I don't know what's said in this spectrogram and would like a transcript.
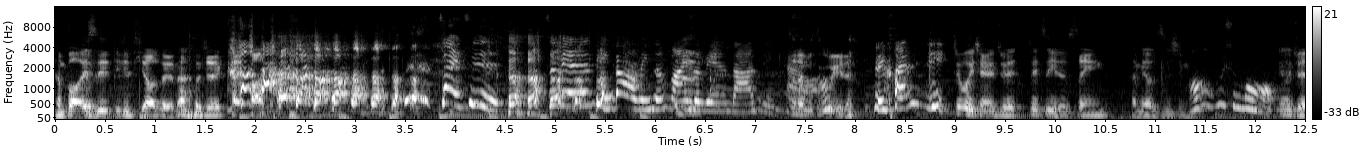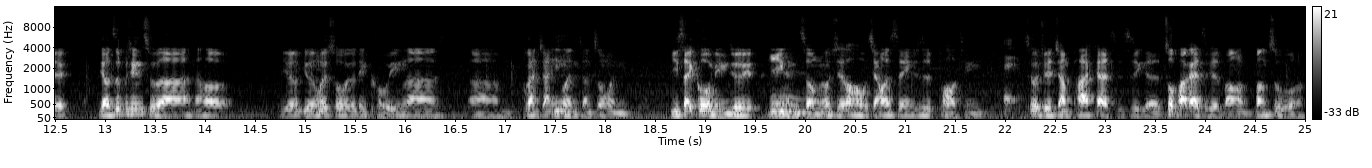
很不好意思一直提到这个，但是我觉得开发。再次，这边频道的名称放在这边，的大家自己看、哦。真的不是故意的。没关系。就我以前也觉得对自己的声音很没有自信。哦，为什么？因为觉得咬字不清楚啊，然后有有人会说我有点口音啦、啊，呃，不管讲英文讲中文。鼻塞过敏，就鼻音很重，嗯、然后觉得哦，我讲话声音就是不好听。对，所以我觉得讲 podcast 是一个做 podcast 这个帮我帮助我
